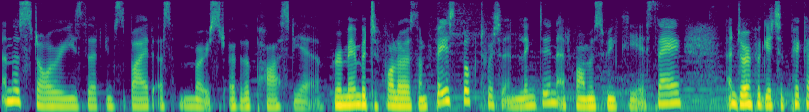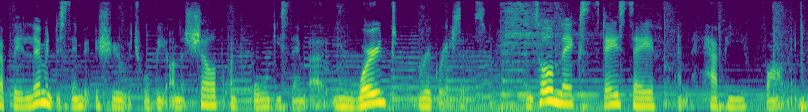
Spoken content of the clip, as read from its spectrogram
and the stories that inspired us most over the past year. Remember to follow us on Facebook, Twitter, and LinkedIn at Farmers Weekly SA. And don't forget to pick up the 11 December issue, which will be on the shelf on 4 December. You won't regret it. Until next, stay safe and happy farming.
